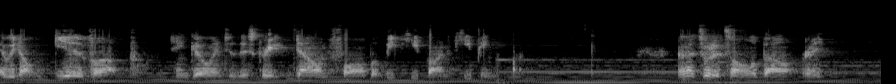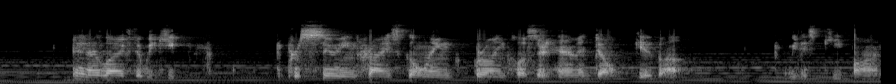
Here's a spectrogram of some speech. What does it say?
and we don't give up and go into this great downfall, but we keep on keeping on. And that's what it's all about, right? In our life, that we keep pursuing Christ, going, growing closer to Him, and don't give up. We just keep on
